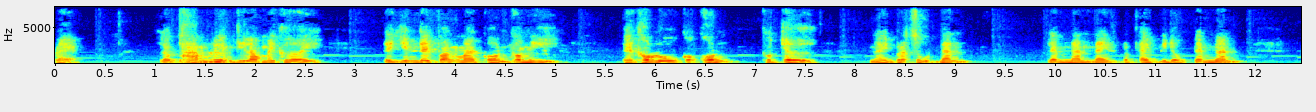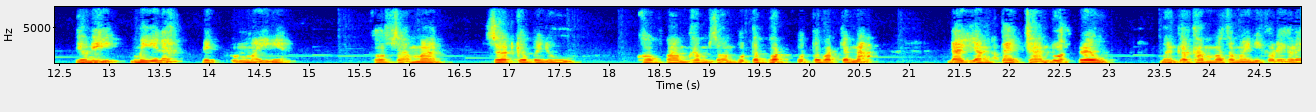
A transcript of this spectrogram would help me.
ปลกๆเราถามเรื่องที่เราไม่เคย ได้ยินได้ฟังมาก่อนก็มี แต่เขารู้ก็ค้นเขาเจอในพระสูตรนั้น เล่มนั้นในพระไตรปิฎกเล่มนั้น เดี๋ยวนี้มีนะ เด็กรุ่นใหม่เนี่ยเขาสามารถเซิร์ชเข้าไปดู ข้อความคำสอนพุทธพจน์พุทธวจนะ ได้อย่างแตกฉานรวดเร็ว เหมือนกับคำว่าสมัยนี้เขาเรียกอะไร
